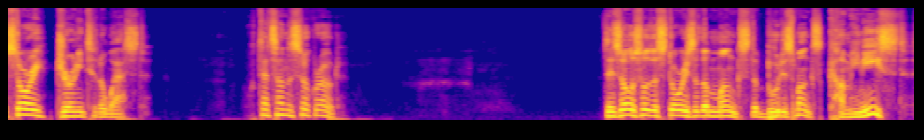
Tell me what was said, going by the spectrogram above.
story, Journey to the West. That's on the Silk Road. There's also the stories of the monks, the Buddhist monks coming east.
